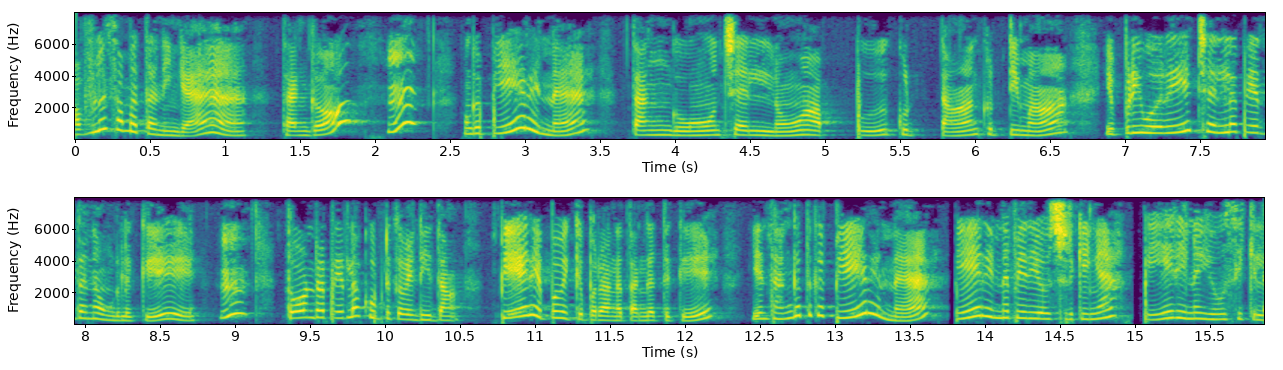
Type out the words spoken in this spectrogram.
அவ்வளோ சமத்தா நீங்கள் தங்கம்? ம்? உங்கள் பேர் என்ன? தங்கம் செல்லம் அப்பு குட்டான் குட்டிமா? இப்படி ஒரே செல்ல பேர் தானே உங்களுக்கு? ம் தோன்ற பேரில் கூப்பிட்டுக்க வேண்டியதுதான். பேர் எப்போ வைக்க போகிறாங்க தங்கத்துக்கு? என் தங்கத்துக்கு பேர் என்ன? பேர் என்ன பேர் யோசிச்சிருக்கீங்க? பேர் என்ன யோசிக்கல.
